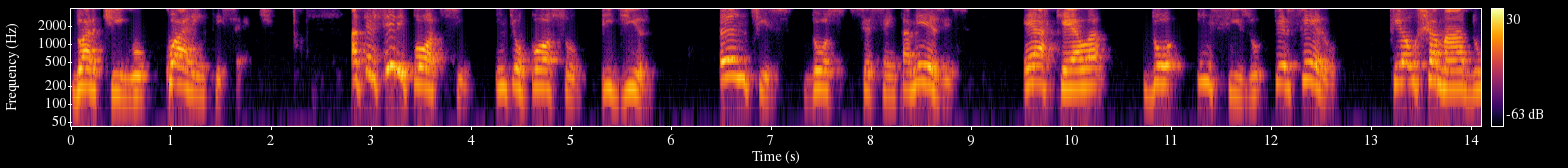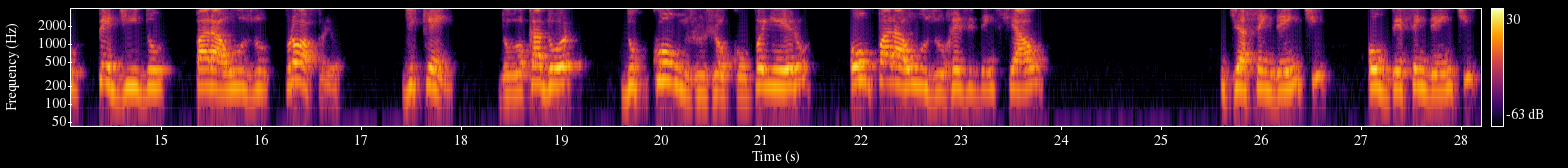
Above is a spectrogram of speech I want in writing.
do artigo 47. A terceira hipótese em que eu posso pedir antes dos 60 meses é aquela do inciso terceiro, que é o chamado pedido para uso próprio. De quem? Do locador, do cônjuge ou companheiro, ou para uso residencial de ascendente ou descendente,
